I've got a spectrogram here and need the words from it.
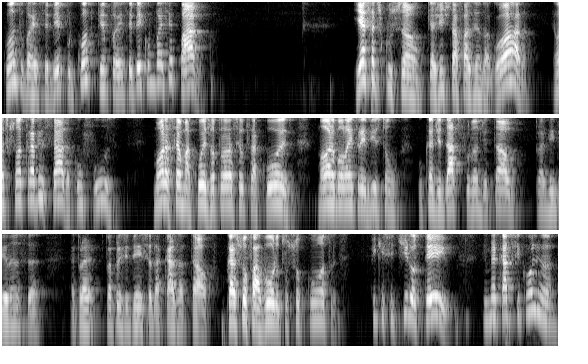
quanto vai receber, por quanto tempo vai receber e como vai ser pago. E essa discussão que a gente está fazendo agora é uma discussão atravessada, confusa. Uma hora sai uma coisa, outra hora sai outra coisa. Uma hora vão lá e entrevistam o candidato fulano de tal para liderança é para a presidência da casa tal. O cara sou a favor, outro sou contra. Fica esse tiroteio e o mercado fica olhando,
